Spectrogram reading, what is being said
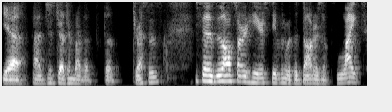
Yeah. uh, just judging by the the dresses. It says it all started here, Stephen, with the daughters of light.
